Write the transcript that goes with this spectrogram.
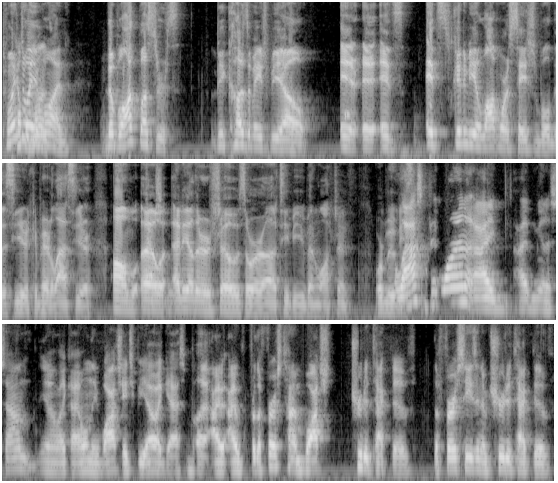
2021, the blockbusters because of HBO, it, it, it's it's gonna be a lot more satiable this year compared to last year. Um, uh, any other shows or uh, TV you've been watching or movies? The last big one, I I'm gonna sound you know like I only watch HBO, I guess, but I, I for the first time watched True Detective, the first season of True Detective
